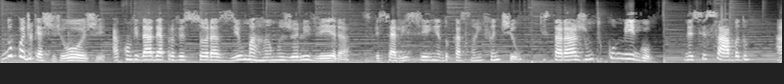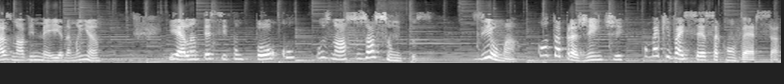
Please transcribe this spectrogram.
No podcast de hoje, a convidada é a professora Zilma Ramos de Oliveira, especialista em educação infantil, que estará junto comigo nesse sábado, às nove e meia da manhã. E ela antecipa um pouco os nossos assuntos. Zilma, conta pra gente como é que vai ser essa conversa.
